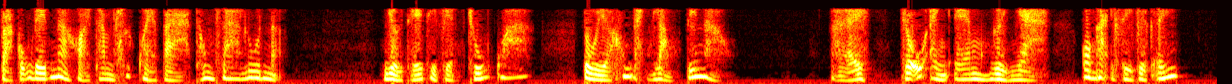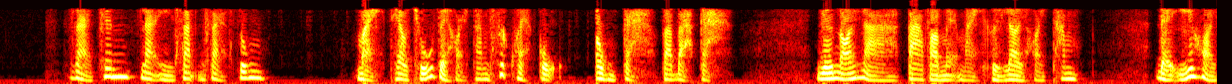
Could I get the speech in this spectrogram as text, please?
Và cũng đến là hỏi thăm sức khỏe bà thông gia luôn ạ. Như thế thì phiền chú quá, tôi à, không đành lòng tí nào. đấy, chỗ anh em, người nhà, có ngại gì việc ấy? Giả chân lại dặn giả sung. Mày theo chú về hỏi thăm sức khỏe cụ, ông cả và bà cả. Nhớ nói là ta và mẹ mày gửi lời hỏi thăm, để ý hỏi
